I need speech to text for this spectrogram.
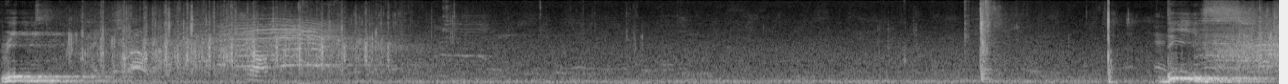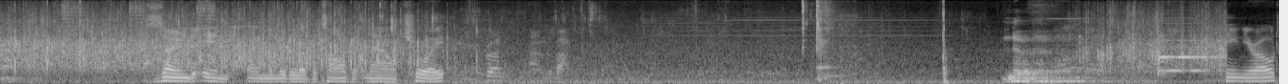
Dix. Zoned in on the middle of the target now, Choi. Front 15 year old.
